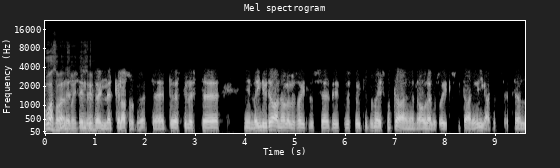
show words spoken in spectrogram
Puhas olelusvõitlus. Henri Trell hetkel asub ju, et, et ühest küljest äh, nii-öelda individuaalne olelusvõitlus ja teisest küljest võitleb ju meeskond ka nii-öelda olelusvõitlust Itaalia liigas, et, et seal,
